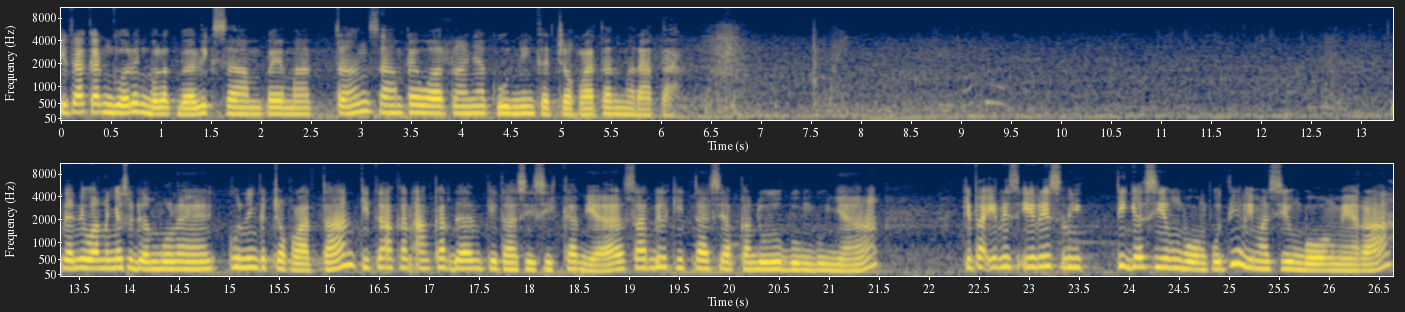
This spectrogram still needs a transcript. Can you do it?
Kita akan goreng bolak-balik sampai matang Sampai warnanya kuning kecoklatan merata Nah ini warnanya sudah mulai kuning kecoklatan. Kita akan angkat dan kita sisihkan ya. Sambil kita siapkan dulu bumbunya. Kita iris-iris 3 siung bawang putih, 5 siung bawang merah.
